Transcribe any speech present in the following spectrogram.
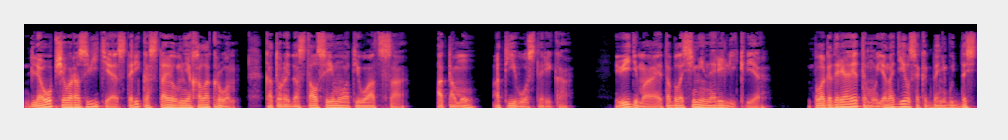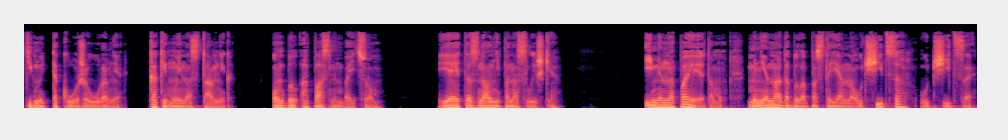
Для общего развития старик оставил мне холокрон, который достался ему от его отца, а тому от его старика. Видимо, это была семейная реликвия. Благодаря этому я надеялся когда-нибудь достигнуть такого же уровня, как и мой наставник. Он был опасным бойцом. Я это знал не понаслышке. Именно поэтому мне надо было постоянно учиться, учиться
